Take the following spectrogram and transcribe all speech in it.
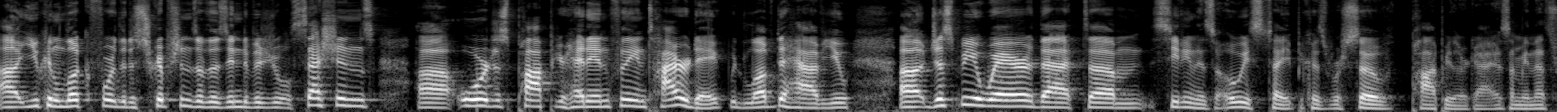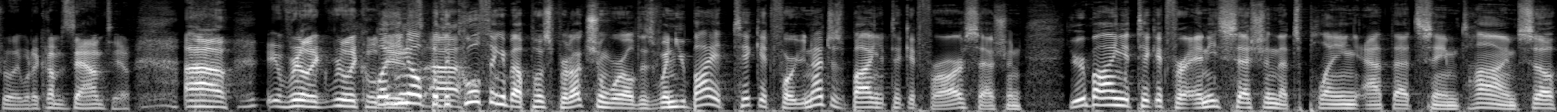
uh, you can look for the descriptions of those individual sessions, uh, or just pop your head in for the entire day. We'd love to have you. Uh, just be aware that um, seating is always tight because we're so popular, guys. I mean, that's really what it comes down to. really, really cool. Well, you know, but the cool thing about post production world is when you buy a ticket for it, you're not just buying a ticket for our session. You're buying a ticket for any session that's playing at that same time. So,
